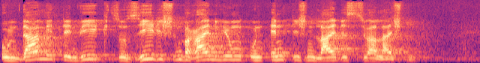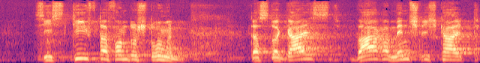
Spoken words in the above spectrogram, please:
um damit den Weg zur seelischen Bereinigung unendlichen Leides zu erleichtern. Sie ist tief davon durchdrungen, dass der Geist wahre Menschlichkeit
